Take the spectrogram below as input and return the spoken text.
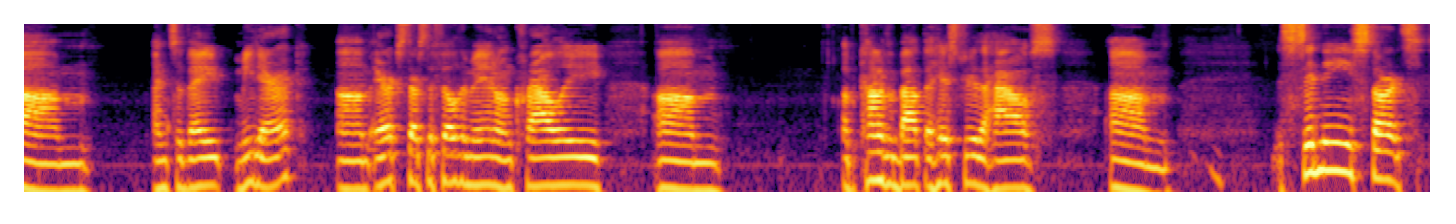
Um, and so they meet Eric. Um, Eric starts to fill them in on Crowley, um, kind of about the history of the house. Um, Sydney starts.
